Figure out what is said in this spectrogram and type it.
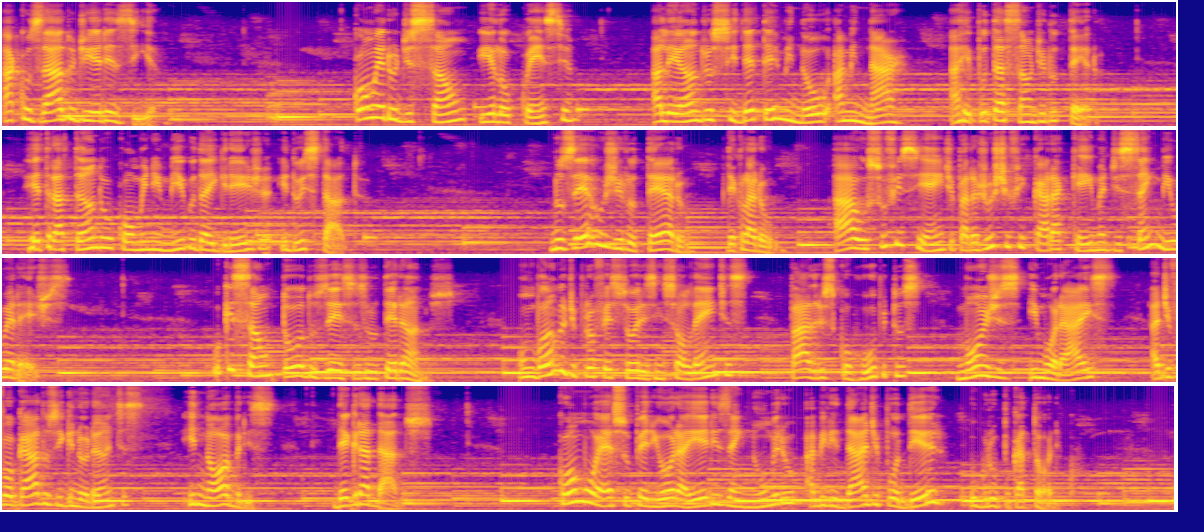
Acusado de heresia. Com erudição e eloquência, Aleandro se determinou a minar a reputação de Lutero, retratando-o como inimigo da Igreja e do Estado. Nos erros de Lutero, declarou: há o suficiente para justificar a queima de cem mil hereges. O que são todos esses luteranos? Um bando de professores insolentes, padres corruptos, monges imorais, advogados ignorantes e nobres degradados. Como é superior a eles em número, habilidade e poder o grupo católico?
